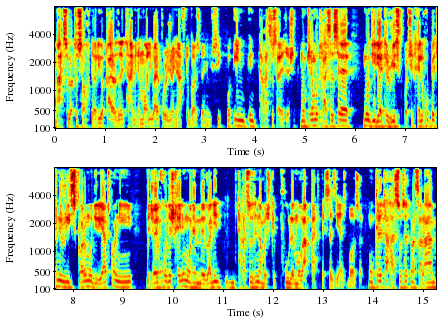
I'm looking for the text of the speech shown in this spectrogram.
محصولات ساختاری و قرارداد تامین مالی برای پروژه نفت و گاز بنویسی خب این این تخصص سر جاشه. ممکنه متخصص مدیریت ریسک باشی خیلی خوب بتونی ریسکا رو مدیریت کنی به جای خودش خیلی مهمه ولی تخصصی نباشه که پول موقت بسازی از بازار. ممکنه تخصصت مثلا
